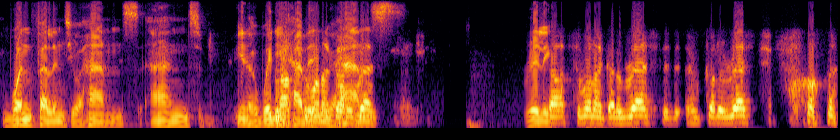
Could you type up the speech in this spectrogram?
one fell into your hands, and you know, when you have it in your hands. Really? That's the one I got arrested. I got arrested for.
